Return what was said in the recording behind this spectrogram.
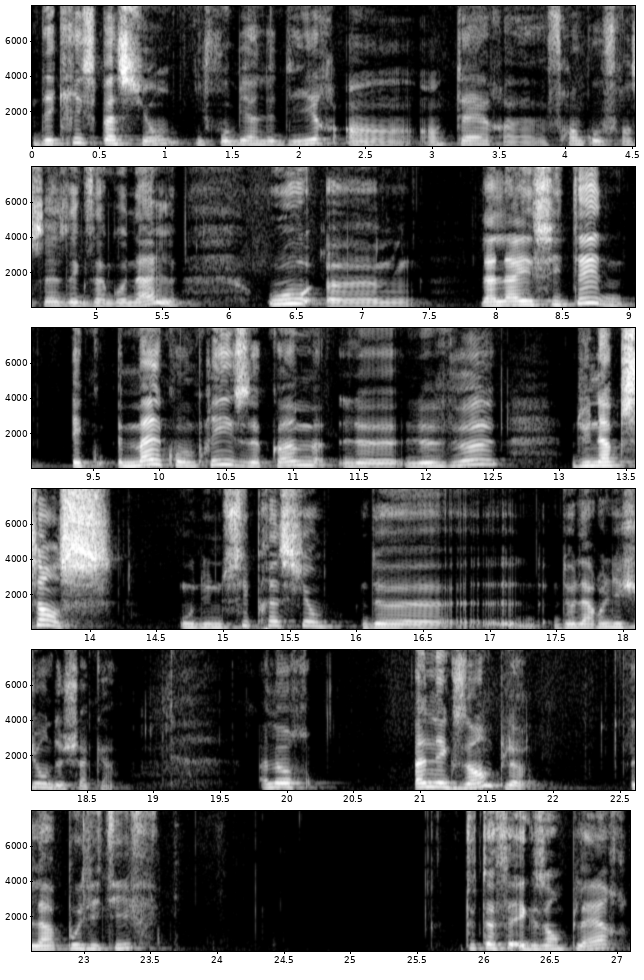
des crispations, il faut bien le dire, en, terre euh, franco-française hexagonale, où euh, la laïcité est mal comprise comme le, vœu d'une absence ou d'une suppression de, de la religion de chacun. Alors, un exemple, Là, positif, tout à fait exemplaire,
